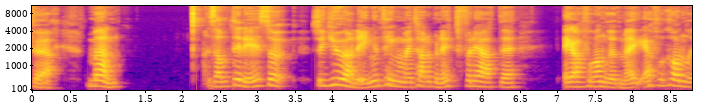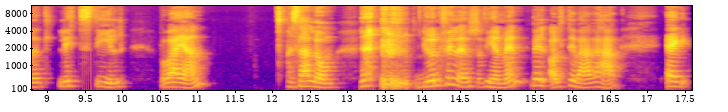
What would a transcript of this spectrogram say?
før. Men samtidig så, så gjør det ingenting om jeg tar det på nytt, fordi at eh, jeg har forandret meg. Jeg har forandret litt stil på veien. Selv om grunnfilosofien min vil alltid være her. Jeg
